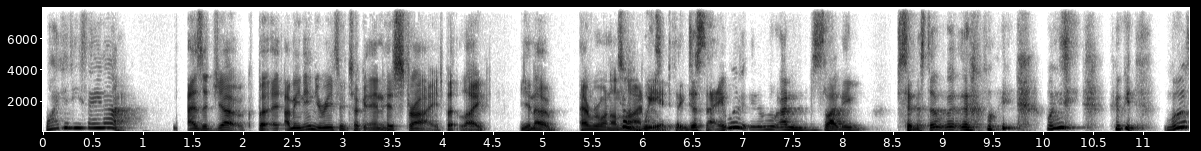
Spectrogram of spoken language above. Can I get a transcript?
Why did he say that? as a joke. But I mean, Inarritu took it in his stride. But like you know, everyone It's online a weird thing to say, and slightly sinister. What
